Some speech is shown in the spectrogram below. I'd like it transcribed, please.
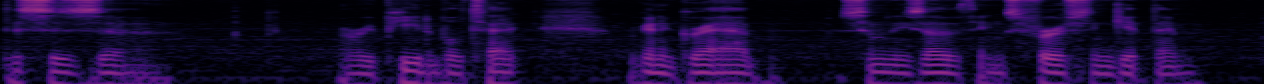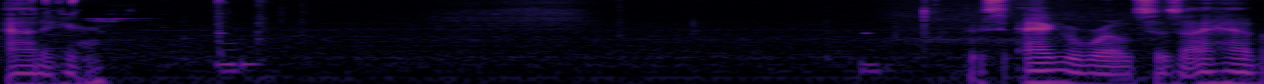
This is uh, a repeatable tech. We're going to grab some of these other things first and get them out of here. This Agri World says, I have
